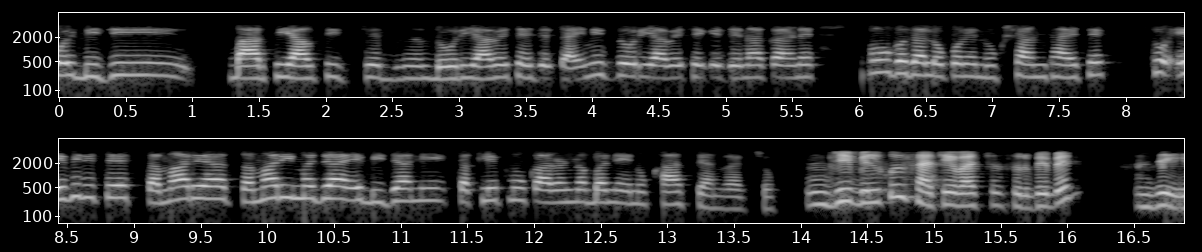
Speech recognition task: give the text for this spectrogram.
કોઈ બીજી બહારથી આવતી જે દોરી આવે છે, જે ચાઇનીઝ દોરી આવે છે કે જેના કારણે બહુ બધા લોકોને નુકસાન થાય છે. તો એવી રીતે તમારે તમારી મજા એ બીજાની તકલીફનું કારણ ન બને એનું ખાસ ધ્યાન રાખજો. જી બિલકુલ સાચી વાત છે સુરભીબેન. જી.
